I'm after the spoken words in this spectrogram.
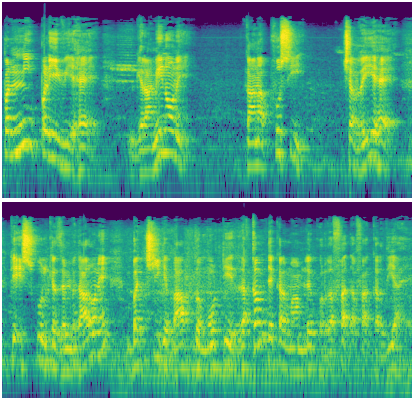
پنی پڑی ہوئی ہے گرامینوں نے کانا پھوسی چل رہی ہے کہ اسکول کے ذمہ داروں نے بچی کے باپ کو موٹی رقم دے کر معاملے کو رفع دفع کر دیا ہے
